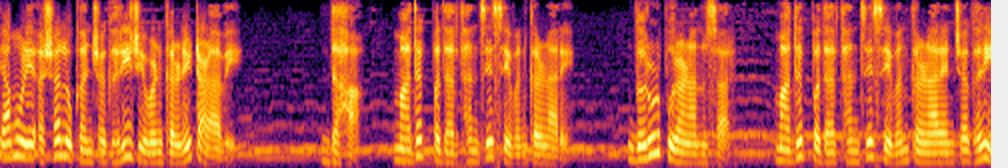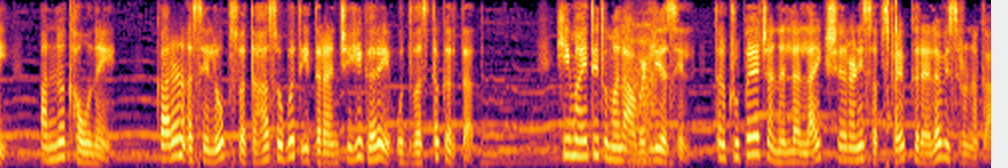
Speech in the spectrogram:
त्यामुळे अशा लोकांच्या घरी जेवण करणे टाळावे. दहा. मादक पदार्थांचे सेवन करणारे. गरुड पुराणानुसार मादक पदार्थांचे सेवन करणाऱ्यांच्या घरी अन्न खाऊ नये कारण असे लोक स्वतःसोबत इतरांचीही घरे उद्ध्वस्त करतात. ही माहिती तुम्हाला आवडली असेल तर कृपया चॅनलला लाईक शेअर आणि सबस्क्राईब करायला विसरू नका.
